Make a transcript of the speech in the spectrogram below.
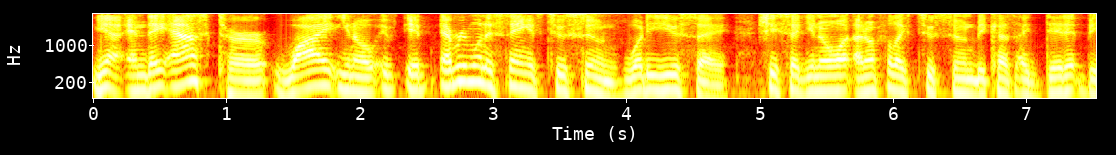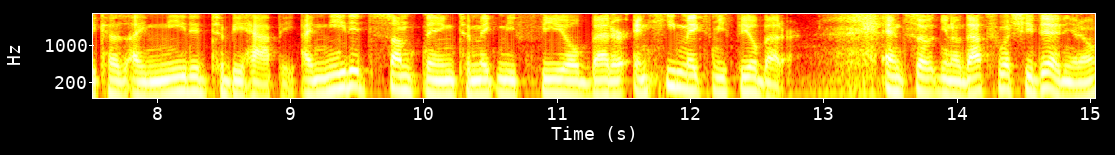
Yeah, and they asked her why, you know, if, if everyone is saying it's too soon, what do you say? She said, you know what, I don't feel like it's too soon because I did it because I needed to be happy. I needed something to make me feel better, and he makes me feel better. And so, you know, that's what she did, you know?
